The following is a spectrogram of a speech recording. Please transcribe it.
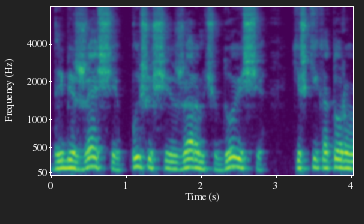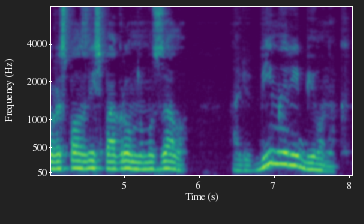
дребезжащее, пышущее жаром чудовище, кишки которого расползлись по огромному залу, а любимый ребенок.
